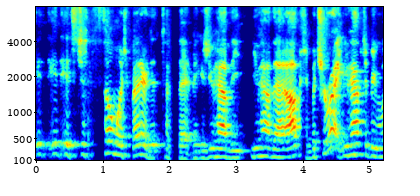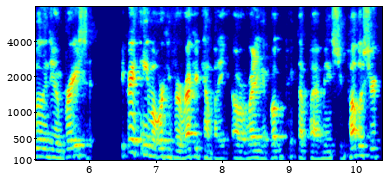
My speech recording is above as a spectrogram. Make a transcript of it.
it, it, it's just so much better to, to that because you have the you have that option. But you're right, you have to be willing to embrace it. The great thing about working for a record company or writing a book picked up by a mainstream publisher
